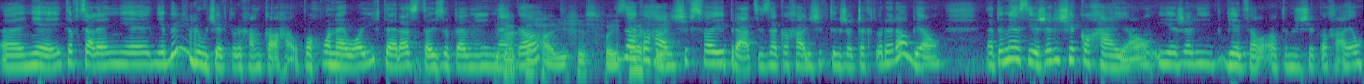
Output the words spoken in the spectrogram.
e, niej, to wcale nie, nie byli ludzie, których on kochał. Pochłonęło ich teraz coś zupełnie innego. Zakochali się w swojej Zakochali pasji. się w swojej pracy, zakochali się w tych rzeczach, które robią. Natomiast jeżeli się kochają i jeżeli wiedzą o tym, że się kochają,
